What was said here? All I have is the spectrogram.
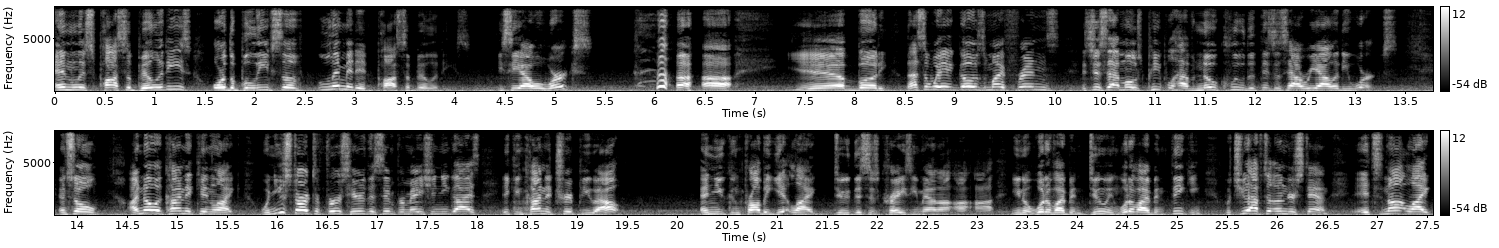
endless possibilities or the beliefs of limited possibilities. You see how it works? yeah, buddy. That's the way it goes, my friends. It's just that most people have no clue that this is how reality works. And so I know it kind of can, like, when you start to first hear this information, you guys, it can kind of trip you out. And you can probably get like, dude, this is crazy, man. I, I, I, you know, what have I been doing? What have I been thinking? But you have to understand, it's not like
